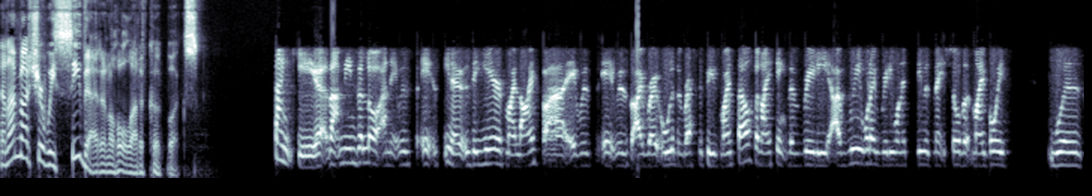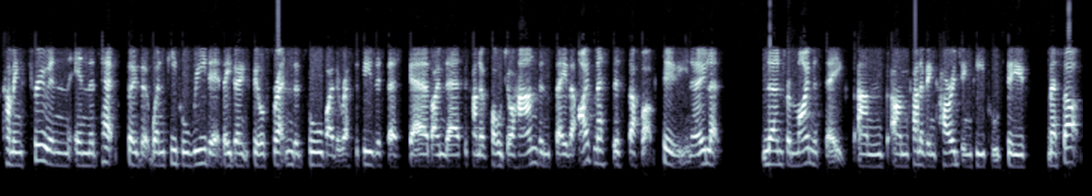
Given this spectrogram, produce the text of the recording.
and I'm not sure we see that in a whole lot of cookbooks. Thank you. That means a lot, and it was, it's, you know, it was a year of my life. Uh, it was, it was. I wrote all of the recipes myself, and I think the really, I really, what I really wanted to do was make sure that my voice was coming through in, in the text so that when people read it, they don't feel threatened at all by the recipes. If they're scared, I'm there to kind of hold your hand and say that I've messed this stuff up too. You know, let's learn from my mistakes. And I'm kind of encouraging people to mess up,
